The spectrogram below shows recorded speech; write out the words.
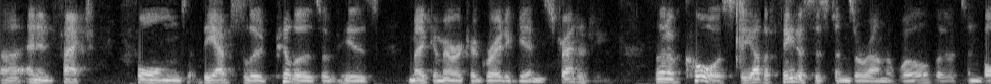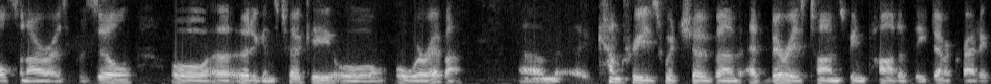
Uh, and in fact, formed the absolute pillars of his Make America Great Again strategy. Then, of course, the other feeder systems around the world, whether it's in Bolsonaro's Brazil or uh, Erdogan's Turkey or, or wherever, um, countries which have uh, at various times been part of the democratic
